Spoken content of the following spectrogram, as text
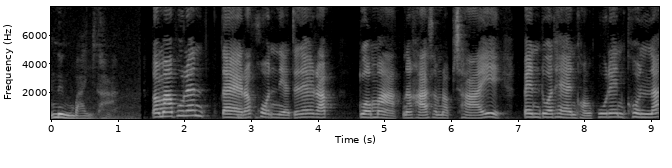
1 ใบค่ะ ต่อมาผู้เล่นแต่ละคนเนี่ยจะได้รับ ตัวหมากนะคะสำหรับใช้เป็นตัวแทนของผู้เล่นคนละ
